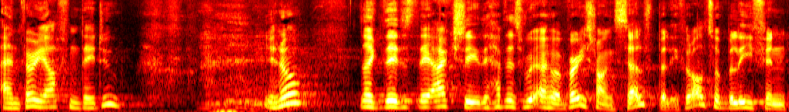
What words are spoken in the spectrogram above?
And very often they do. you know? Like they, they actually they have this a very strong self belief, but also a belief in,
